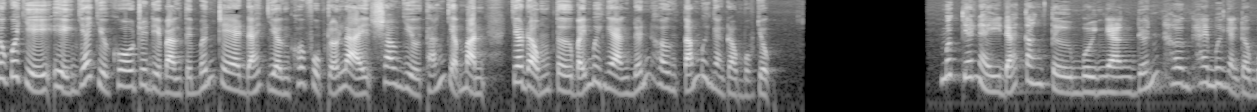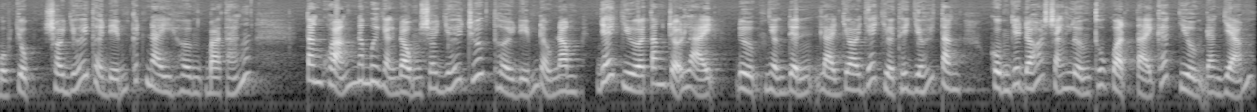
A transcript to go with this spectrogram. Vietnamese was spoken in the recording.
Thưa quý vị, hiện giá dừa khô trên địa bàn tỉnh Bến Tre đã dần khôi phục trở lại sau nhiều tháng giảm mạnh, dao động từ 70.000 đến hơn 80.000 đồng một chục. Mức giá này đã tăng từ 10.000 đến hơn 20.000 đồng một chục so với thời điểm cách nay hơn 3 tháng, tăng khoảng 50.000 đồng so với trước thời điểm đầu năm. Giá dừa tăng trở lại được nhận định là do giá dừa thế giới tăng, cùng với đó sản lượng thu hoạch tại các vườn đang giảm.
